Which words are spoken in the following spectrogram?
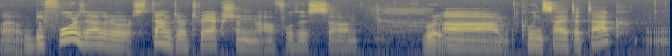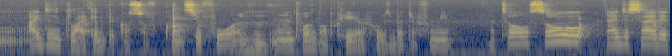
Uh, before the other standard reaction uh, for this um, Right. um, queen side attack, mm, I didn't like it because of queen c4. Mm-hmm. And it was not clear who is better for me at all. So I decided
